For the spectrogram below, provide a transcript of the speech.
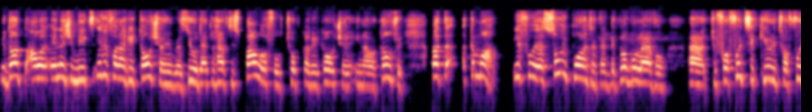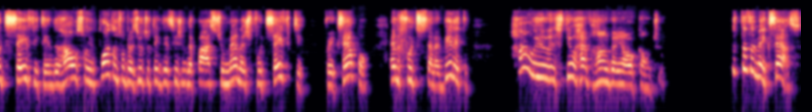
You don't, our energy mix, even for agriculture in Brazil, that we have this powerful tropical agriculture in our country. But uh, come on, if we are so important at the global level uh, to, for food security, for food safety, and how so important for Brazil to take decisions in the past to manage food safety, for example, and food sustainability, how we still have hunger in our country? It doesn't make sense.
